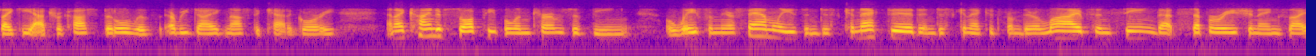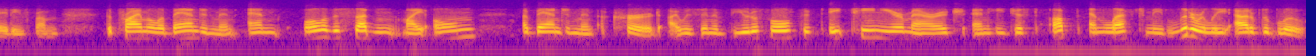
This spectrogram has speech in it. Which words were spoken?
psychiatric hospital with every diagnostic category, and I kind of saw people in terms of being away from their families and disconnected and disconnected from their lives and seeing that separation anxiety from the primal abandonment and all of a sudden my own abandonment occurred. I was in a beautiful 18 year marriage, and he just up and left me literally out of the blue.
